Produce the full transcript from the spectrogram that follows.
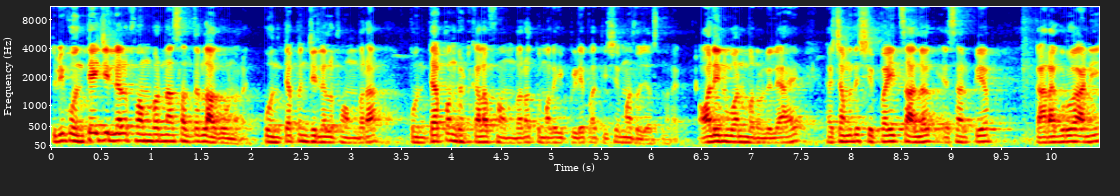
तुम्ही कोणत्याही जिल्ह्याला फॉर्म भरणार असाल तर लागू होणार आहे. कोणत्या पण जिल्ह्याला फॉर्म भरा कोणत्या पण घटकाला फॉर्म भरा तुम्हाला ही पी एफ अतिशय महत्त्वाची असणार आहे. ऑल इन वन बनवलेले आहे. ह्याच्यामध्ये शिपाई चालक एस आर पी एफ कारागृह आणि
